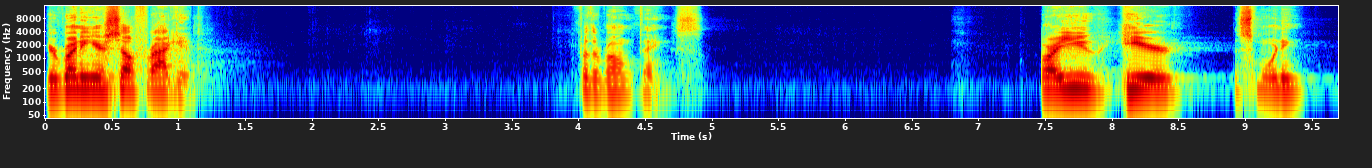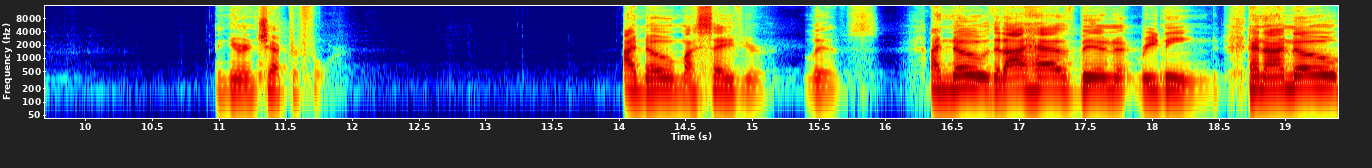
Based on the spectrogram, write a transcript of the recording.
you're running yourself ragged for the wrong things. Or are you here this morning and you're in chapter 4? I know my Savior lives. I know that I have been redeemed. And I know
